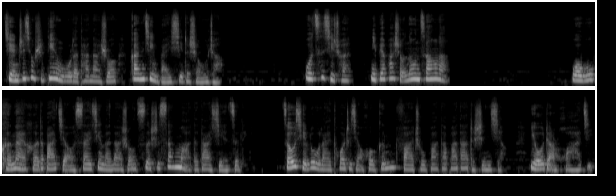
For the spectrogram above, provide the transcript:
简直就是玷污了他那双干净白皙的手掌。我自己穿，你别把手弄脏了。我无可奈何地把脚塞进了那双四十三码的大鞋子里，走起路来拖着脚后跟，发出吧嗒吧嗒的声响，有点滑稽，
